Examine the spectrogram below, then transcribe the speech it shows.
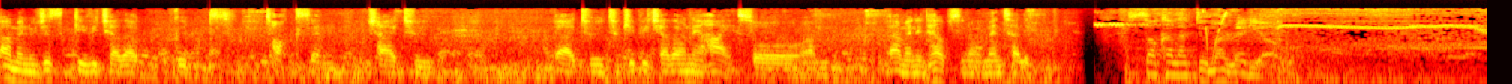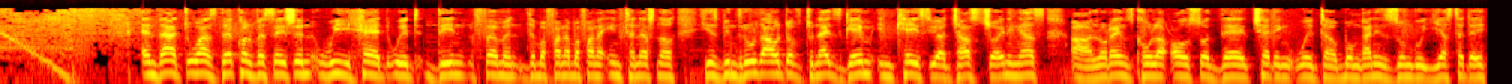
I mean, we just give each other good talks and try to uh, to to keep each other on a high so um, I mean it helps you know mentally Soccer Laduma Radio. And that was the conversation we had with Dean Furman, the Bafana Bafana International. He's been ruled out of tonight's game in case you are just joining us. Uh, Lorenz Kohler also there chatting with uh, Bongani Zungu yesterday.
